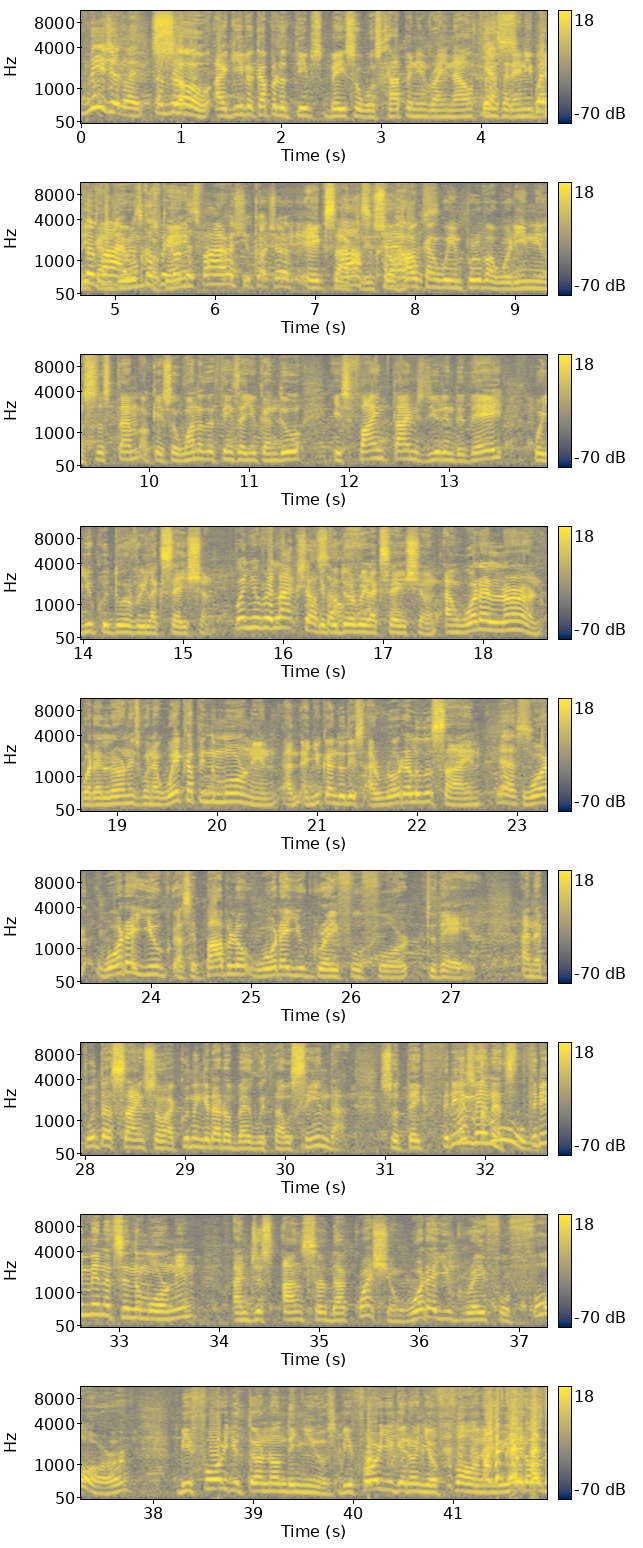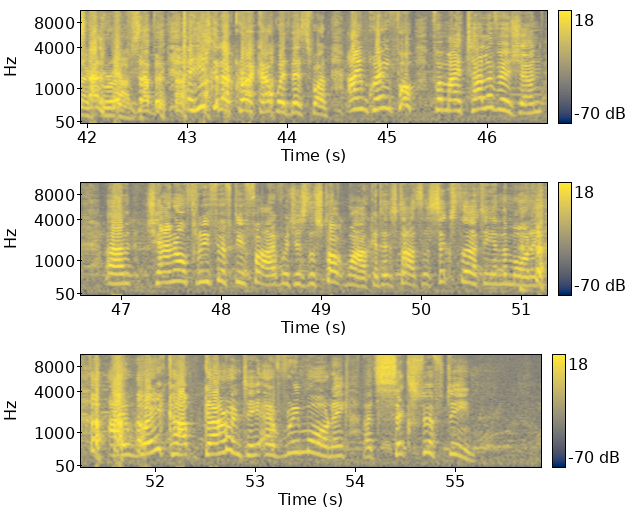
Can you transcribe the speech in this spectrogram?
Immediately. So I give a couple of tips based on what's happening right now, things yes, that anybody with the can virus, do. because we've got this virus, you've got your Exactly. So how can we improve our immune system? Okay, so one of the things that you can do is find times during the day where you could do a relaxation. When you relax yourself? You could do a relaxation. And what I learned, what I learned is when I wake up in the morning, and, and you can do this, I wrote a little sign. Yes. What what are you as a Pablo, what are you grateful for today? And I put that sign so I couldn't get out of bed without seeing that. So take three That's minutes, cool. three minutes in the morning and just answer that question. What are you grateful for before you turn on the news, before you get on your phone and you get all that crap? And he's going to crack up with this one. I'm grateful for my television, um, channel 355, which is the stock market. It starts at 6:30 in the morning. I wake up, guarantee, every morning at 6:15,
